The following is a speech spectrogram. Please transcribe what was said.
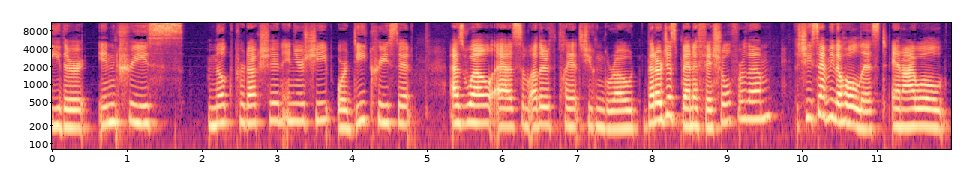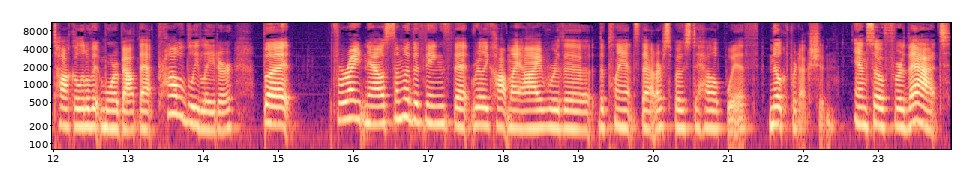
either increase milk production in your sheep or decrease it, as well as some other plants you can grow that are just beneficial for them. She sent me the whole list, and I will talk a little bit more about that probably later. But for right now, some of the things that really caught my eye were the, the plants that are supposed to help with milk production. And so for that,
